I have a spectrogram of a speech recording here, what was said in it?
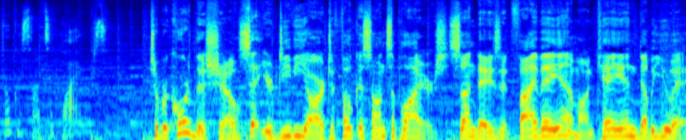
Focus on Suppliers. To record this show, set your DVR to Focus on Suppliers, Sundays at 5 a.m. on KNWA.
